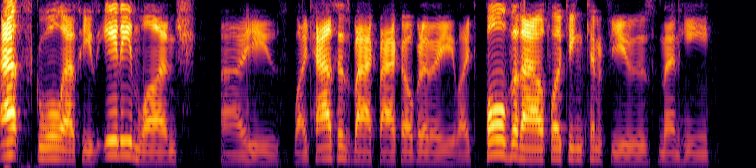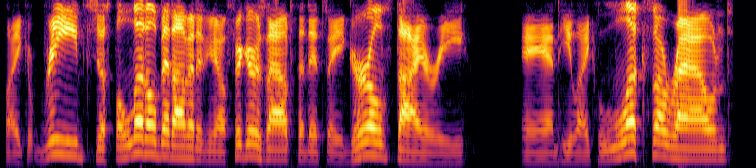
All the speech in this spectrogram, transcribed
at school as he's eating lunch. Uh, he's like has his backpack open and he like pulls it out, looking confused. And then he like reads just a little bit of it and you know figures out that it's a girl's diary. And he like looks around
